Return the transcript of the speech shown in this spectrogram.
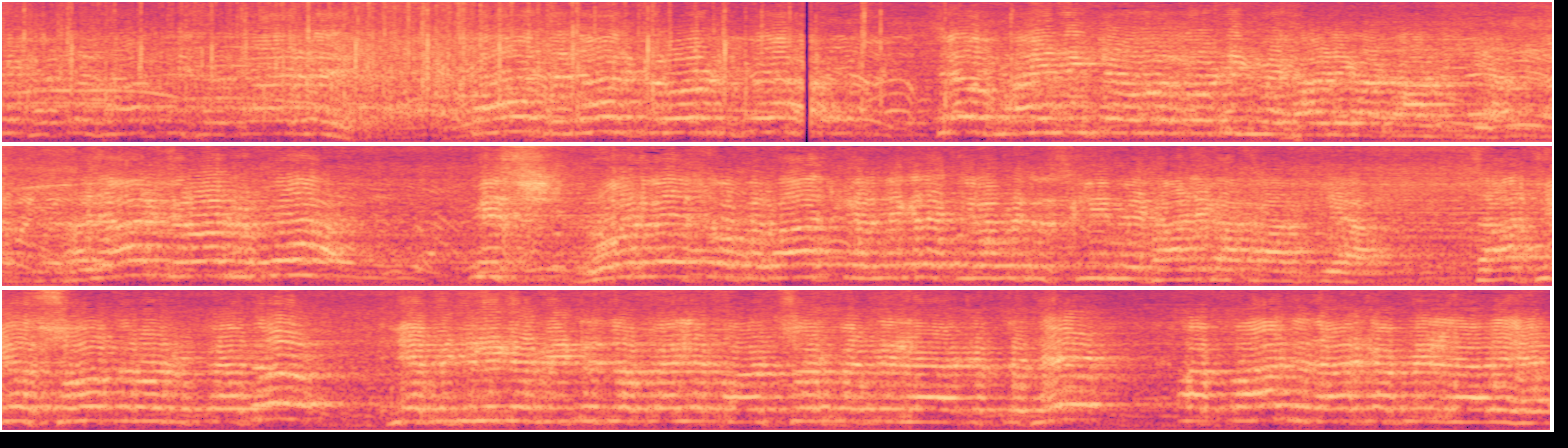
में खट्टर साहब की सरकार ने पाँच हज़ार करोड़ रुपया सिर्फ़ माइनिंग के ओवरलोडिंग में खाने का काम किया। हज़ार करोड़ रुपया इस रोडवेज़ को बर्बाद करने के लिए किलोमीटर स्कीम में खाने का काम किया। साथियों, सौ करोड़ रुपया तो ये बिजली के मीटर जो पहले पाँच सौ रुपए बिल लाया करते थे अब पाँच हज़ार का बिल ला रहे हैं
